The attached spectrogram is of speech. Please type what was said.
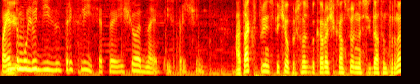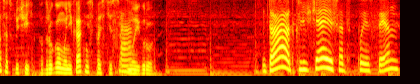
Поэтому и... люди и затряслись. Это еще одна из причин. А так, в принципе, что, пришлось бы, короче, консоль навсегда от интернета отключить? По-другому никак не спасти да. одну игру. Да, отключаешь от PSN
